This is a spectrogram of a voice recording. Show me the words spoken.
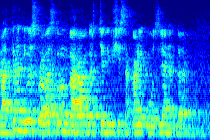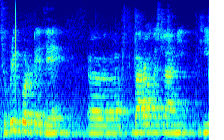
रात्रंदिवस प्रवास करून बारा ऑगस्टच्या दिवशी सकाळी पोहोचल्यानंतर सुप्रीम कोर्ट येथे बारा ऑगस्टला आम्ही ही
